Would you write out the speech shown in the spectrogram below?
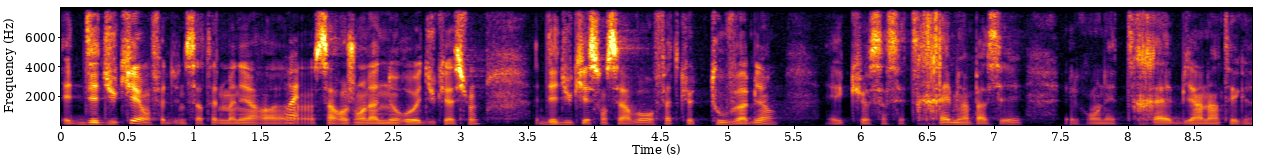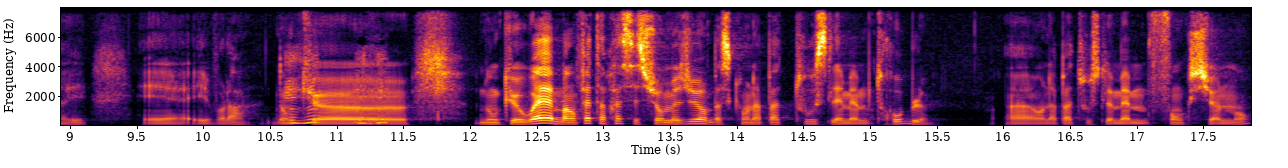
et d'éduquer en fait d'une certaine manière. Ouais. Ça rejoint la neuroéducation, d'éduquer son cerveau au fait que tout va bien et que ça s'est très bien passé et qu'on est très bien intégré. Et, et voilà. Donc, euh, donc ouais, bah, en fait après c'est sur mesure parce qu'on n'a pas tous les mêmes troubles. Euh, on n'a pas tous le même fonctionnement.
